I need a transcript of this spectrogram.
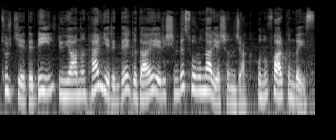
Türkiye'de değil, dünyanın her yerinde gıdaya erişimde sorunlar yaşanacak. Bunun farkındayız.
